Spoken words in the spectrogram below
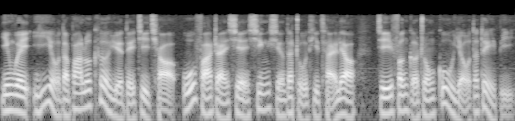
因为已有的巴洛克乐队技巧无法展现新型的主题材料及风格中固有的对比。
